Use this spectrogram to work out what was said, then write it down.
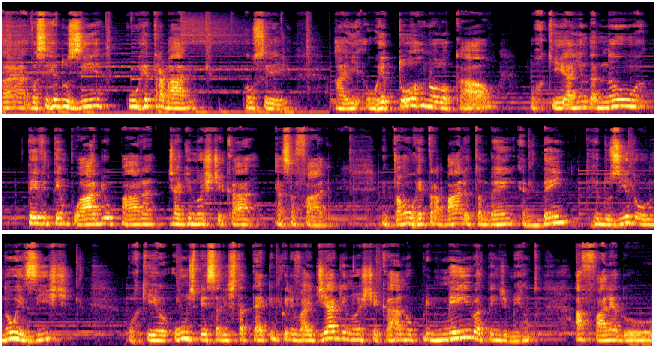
ah, você reduzir o retrabalho, ou seja, aí, o retorno ao local, porque ainda não teve tempo hábil para diagnosticar essa falha. Então, o retrabalho também é bem reduzido ou não existe, porque um especialista técnico ele vai diagnosticar no primeiro atendimento a falha do,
